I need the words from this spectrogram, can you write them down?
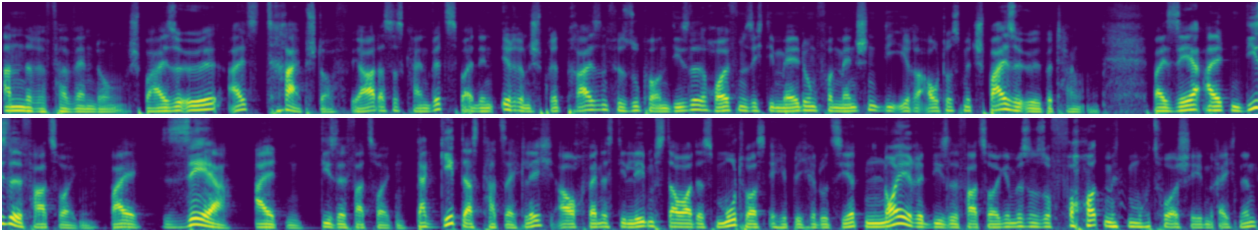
andere Verwendung. Speiseöl als Treibstoff. Ja, das ist kein Witz. Bei den irren Spritpreisen für Super und Diesel häufen sich die Meldungen von Menschen, die ihre Autos mit Speiseöl betanken. Bei sehr alten Dieselfahrzeugen, bei sehr alten Dieselfahrzeugen. Da geht das tatsächlich, auch wenn es die Lebensdauer des Motors erheblich reduziert. Neuere Dieselfahrzeuge müssen sofort mit Motorschäden rechnen,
